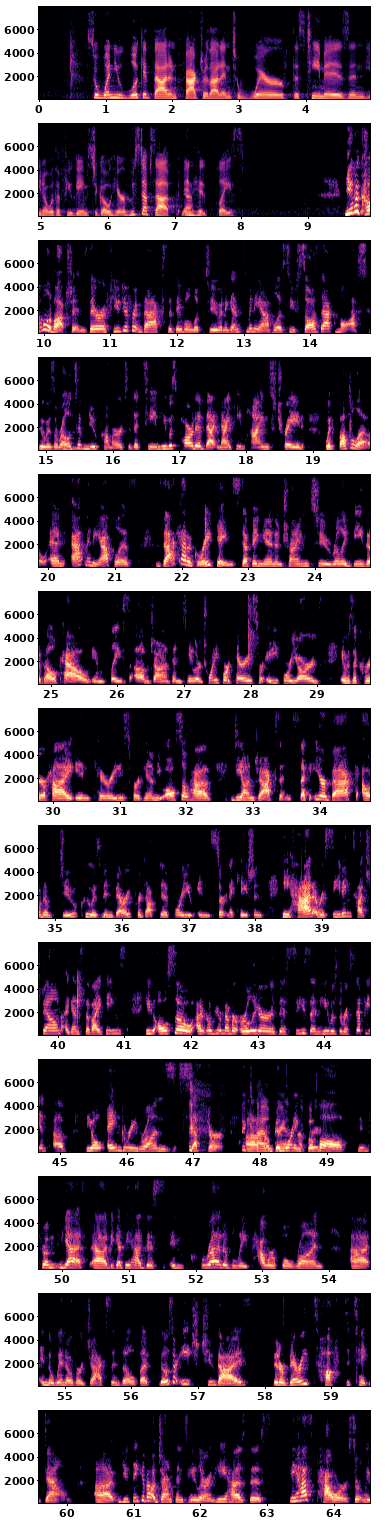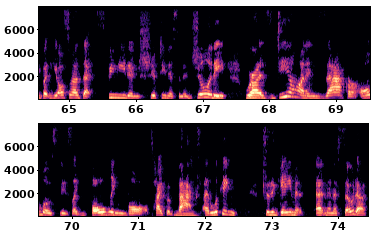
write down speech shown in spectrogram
So when you look at that and factor that into where this team is and you know with a few games to go here, who steps up yeah. in his place? You have a couple of options. There are a few different backs that they will look to. And against Minneapolis, you saw Zach Moss, who is a mm-hmm. relative mm-hmm. newcomer to the team. He was part of that Nyheim Hines trade with Buffalo. And at Minneapolis, Zach had a great game stepping in and trying to really be the bell cow in place of Jonathan Taylor. 24 carries for 84 yards. It was a career high in carries for him. You also have Deon Jackson, second year back out of Duke, who has been very productive for you in certain occasions. He had a receiving touchdown against the Vikings. He also, I don't know if you remember earlier this season, he was the recipient of the old angry runs scepter. Uh, from Good Morning Football. From yes, uh, because he had this incredibly powerful run uh, in the win over Jacksonville. But those are each two guys that are very tough to take down. Uh, you think about Jonathan Taylor, and he has this. He has power certainly, but he also has that speed and shiftiness and agility. Whereas Deon and Zach are almost these like bowling ball type of backs. Mm. And looking to the game at, at Minnesota,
